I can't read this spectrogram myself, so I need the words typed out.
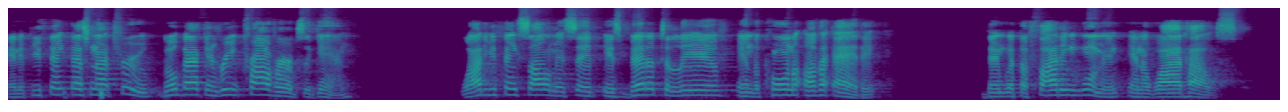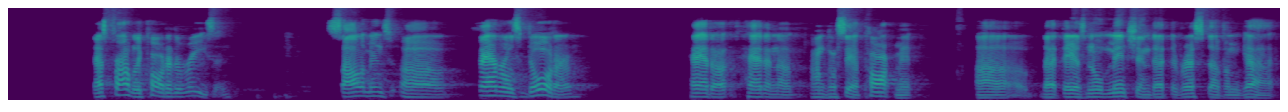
And if you think that's not true, go back and read Proverbs again. Why do you think Solomon said it's better to live in the corner of an attic than with a fighting woman in a wide house? That's probably part of the reason. Solomon's uh, Pharaoh's daughter had a had an uh, I'm going to say apartment uh, that there's no mention that the rest of them got.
